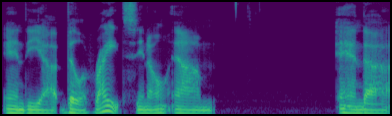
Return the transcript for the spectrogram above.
and the uh, Bill of Rights, you know, um, and uh,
